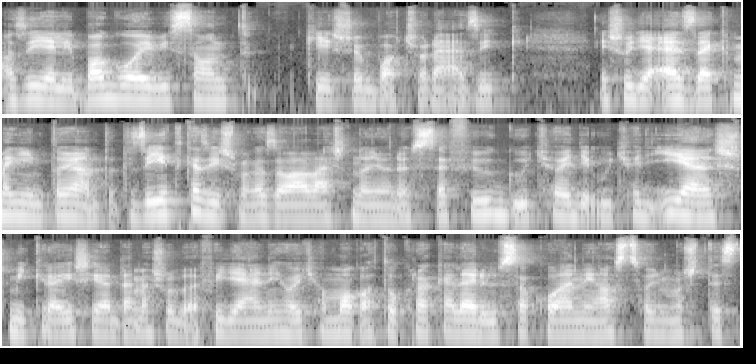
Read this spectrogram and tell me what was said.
Az éjjeli bagoly viszont később vacsorázik és ugye ezek megint olyan, tehát az étkezés meg az alvás nagyon összefügg, úgyhogy, úgyhogy ilyen smikre is érdemes odafigyelni, hogyha magatokra kell erőszakolni azt, hogy most ezt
